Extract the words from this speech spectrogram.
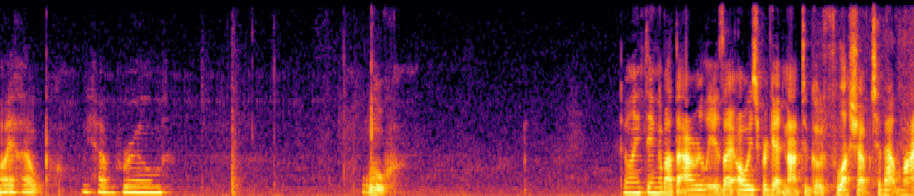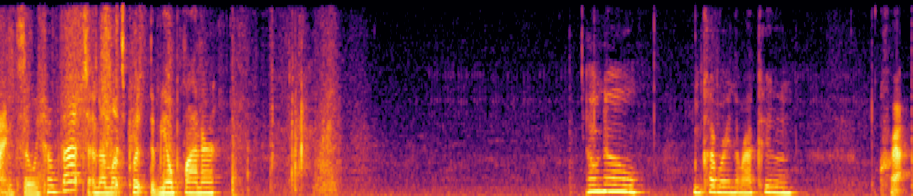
I hope we have room. Whoa. The only thing about the hourly is I always forget not to go flush up to that line. So we have that, and then let's put the meal planner. Oh no, I'm covering the raccoon. Crap.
